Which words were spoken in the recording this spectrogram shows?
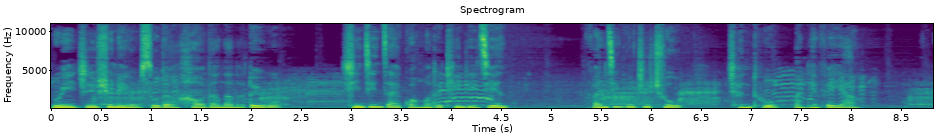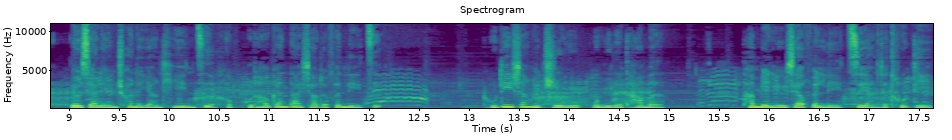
如一支训练有素的浩荡荡的队伍，行进在广袤的天地间，凡经过之处，尘土满天飞扬，留下连串的羊蹄印子和葡萄干大小的粪粒子。土地上的植物哺育了它们，它便留下粪粒滋养着土地。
